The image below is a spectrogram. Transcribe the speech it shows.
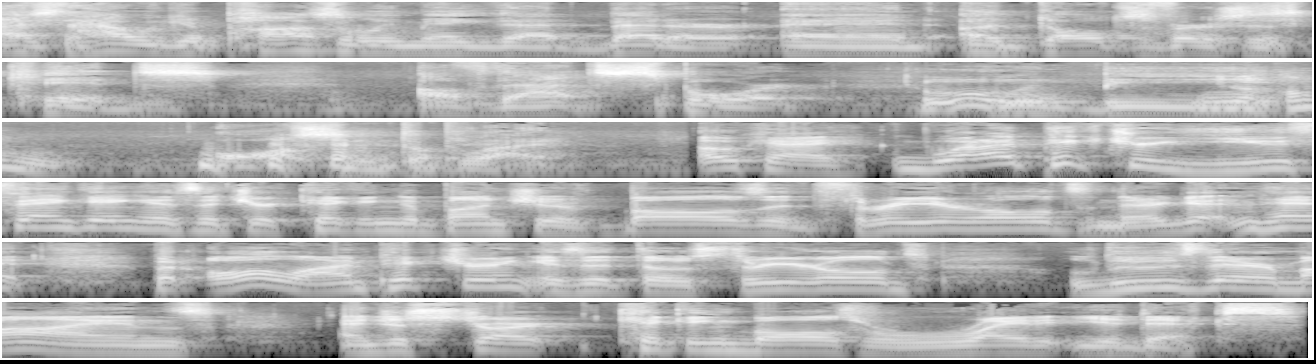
as to how we could possibly make that better, and adults versus kids of that sport would be awesome to play. Okay, what I picture you thinking is that you're kicking a bunch of balls at three year olds and they're getting hit, but all I'm picturing is that those three year olds lose their minds and just start kicking balls right at your dicks.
